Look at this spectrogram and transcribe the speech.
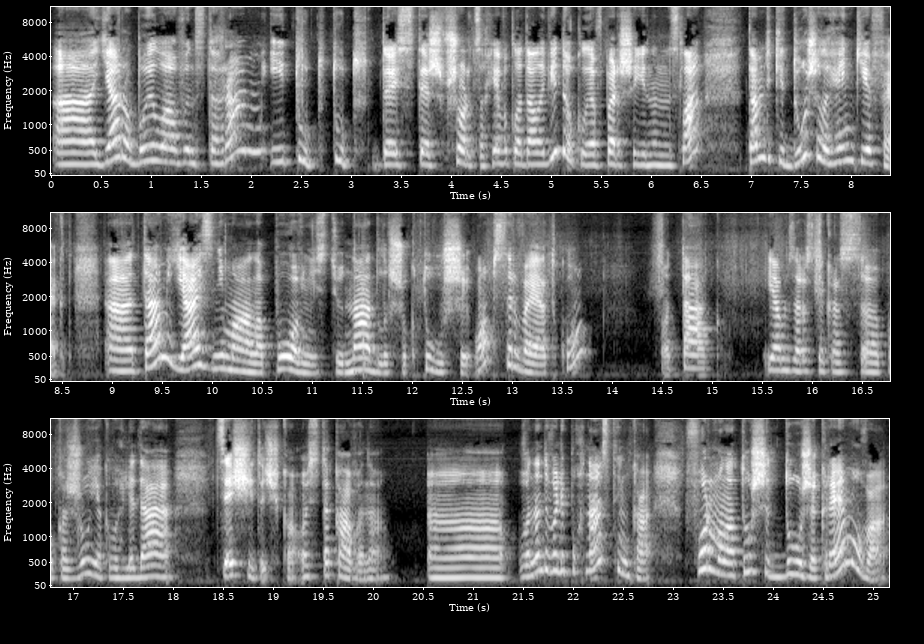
А, я робила в інстаграм і тут, тут, десь теж в шорцах я викладала відео, коли я вперше її нанесла. Там такий дуже легенький ефект. А, там я знімала повністю надлишок туші об серветку. Отак. Я вам зараз якраз е, покажу, як виглядає ця щіточка. Ось така вона. Е, Вона доволі пухнастенька. Формула туші дуже кремова,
